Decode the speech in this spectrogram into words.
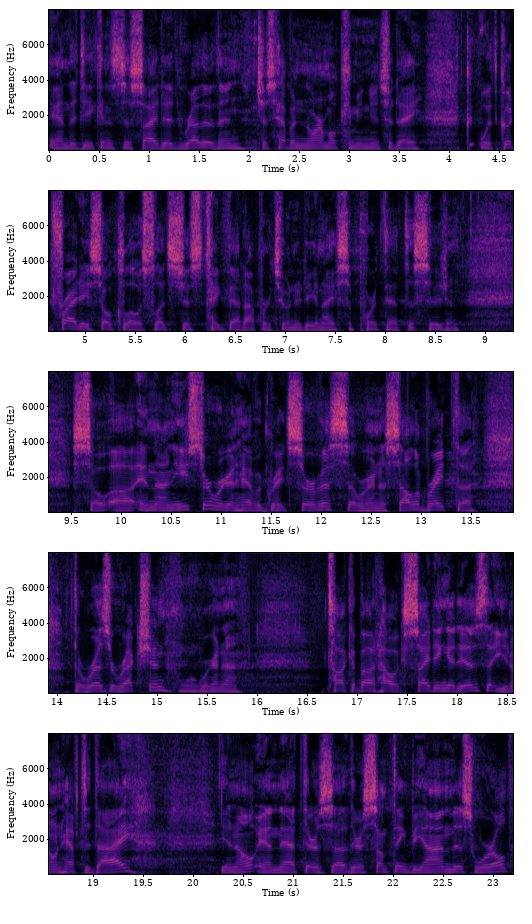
And the deacons decided rather than just have a normal communion today, with Good Friday so close, let's just take that opportunity. And I support that decision. So, uh, and on Easter, we're going to have a great service. So, we're going to celebrate the, the resurrection. We're going to talk about how exciting it is that you don't have to die, you know, and that there's, uh, there's something beyond this world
